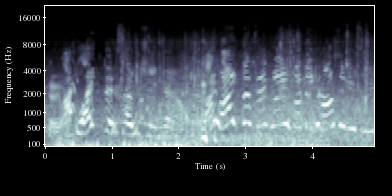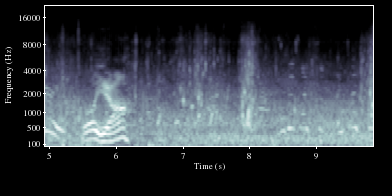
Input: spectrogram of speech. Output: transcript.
okay. I like this ocean now. I like the big waves, but they can also be scary. Well, yeah. Because it's like some, it's like some, um, wave pool. And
